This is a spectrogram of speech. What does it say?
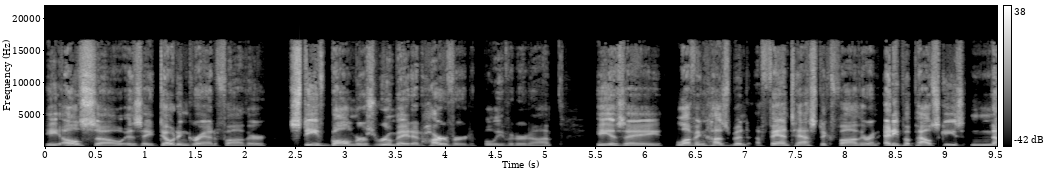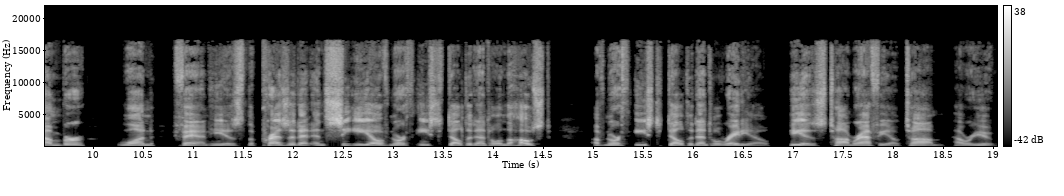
He also is a doting grandfather, Steve Ballmer's roommate at Harvard, believe it or not. He is a loving husband, a fantastic father, and Eddie Popowski's number one fan. He is the president and CEO of Northeast Delta Dental and the host of Northeast Delta Dental Radio. He is Tom Raffio. Tom, how are you?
